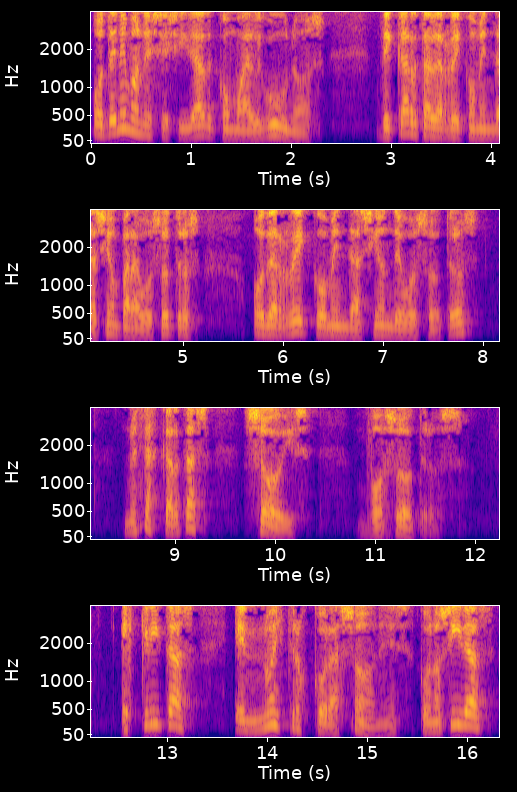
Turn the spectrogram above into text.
o tenemos necesidad como algunos de carta de recomendación para vosotros o de recomendación de vosotros, nuestras cartas sois vosotros, escritas en nuestros corazones, conocidas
